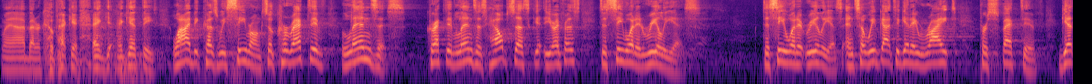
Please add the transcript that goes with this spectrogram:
well, I better go back in and get, and get these. Why? Because we see wrong. So corrective lenses, corrective lenses helps us, get, you ready for this? To see what it really is. To see what it really is. And so we've got to get a right perspective. Get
